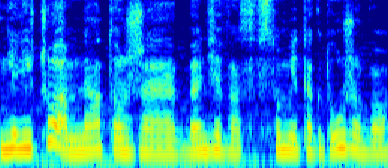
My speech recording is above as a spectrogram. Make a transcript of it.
nie liczyłam na to, że będzie Was w sumie tak dużo, bo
